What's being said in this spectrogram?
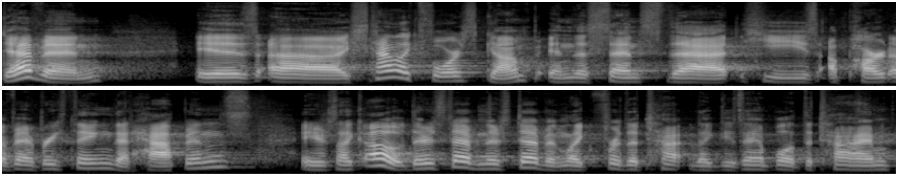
Devin is uh, he's kind of like Forrest Gump in the sense that he's a part of everything that happens. And you're just like, oh, there's Devin, there's Devin. Like for the time, like example at the time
